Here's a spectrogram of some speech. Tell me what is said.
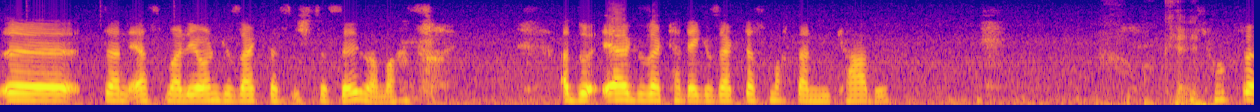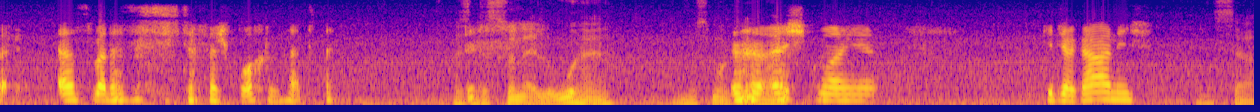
äh, dann erstmal Leon gesagt, dass ich das selber machen soll. Also er gesagt hat er gesagt, das macht dann Mikado. Okay. Ich hoffe erstmal, dass er sich da versprochen hat. Was ist das für ein LU, hä? Muss man. Echt mal hier. Geht ja gar nicht. Das ist ja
